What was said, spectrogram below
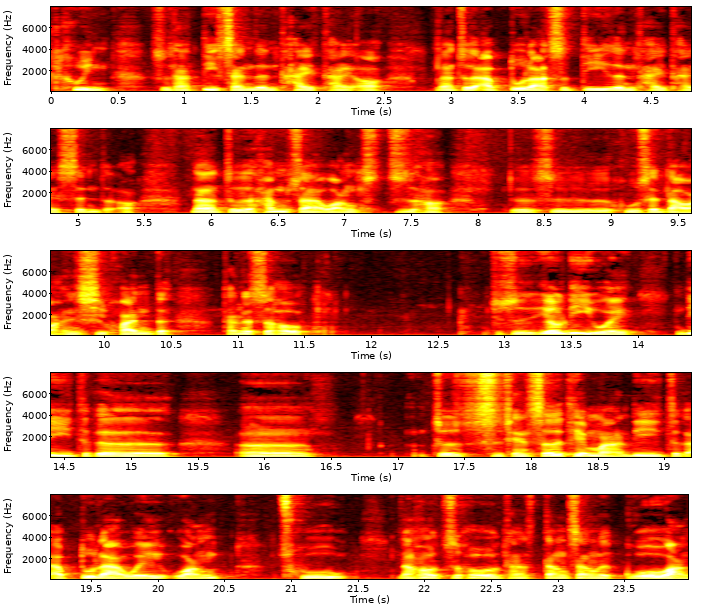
Queen。是他第三任太太哦，那这个阿卜杜拉是第一任太太生的哦，那这个哈姆萨王子哈，就是胡森岛王很喜欢的，他那时候就是又立为立这个呃，就是死前十二天嘛，立这个阿卜杜拉为王储，然后之后他当上了国王，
